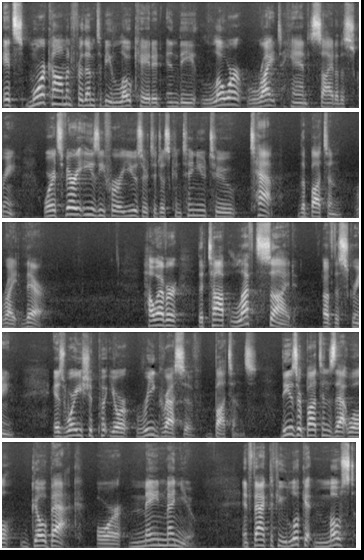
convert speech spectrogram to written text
it's more common for them to be located in the lower right hand side of the screen, where it's very easy for a user to just continue to tap the button right there. However, the top left side of the screen is where you should put your regressive buttons. These are buttons that will go back or main menu. In fact, if you look at most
